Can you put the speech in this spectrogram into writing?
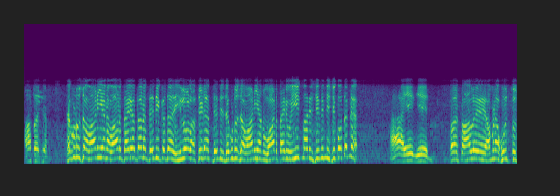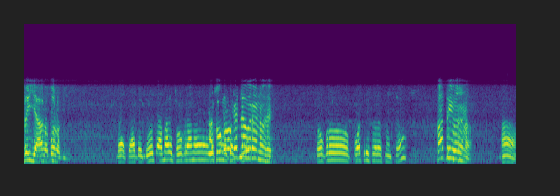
હા બસ એમ ઝઘડુસા વાણિયાના વાણ તાર્યા હતા ને તેથી કદાચ હિલોળા સીડ્યા ને તેથી ઝઘડુસા વાણિયાનું વાણ તાર્યું. ઈ જ મારી સીધીની સિકોતર ને? હા એ જ એ જ. બસ તો હાલો એ હમણાં ખૂજતું થઈ ગયા. હાલો બોલો બીજું. બસ આ તો જો તો છોકરા છોકરાને છોકરો કેટલા. વર્ષનો છે? છોકરો પોત્રીસ વર્ષનો છે. પાંત્રીસ વર્ષનો હા.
